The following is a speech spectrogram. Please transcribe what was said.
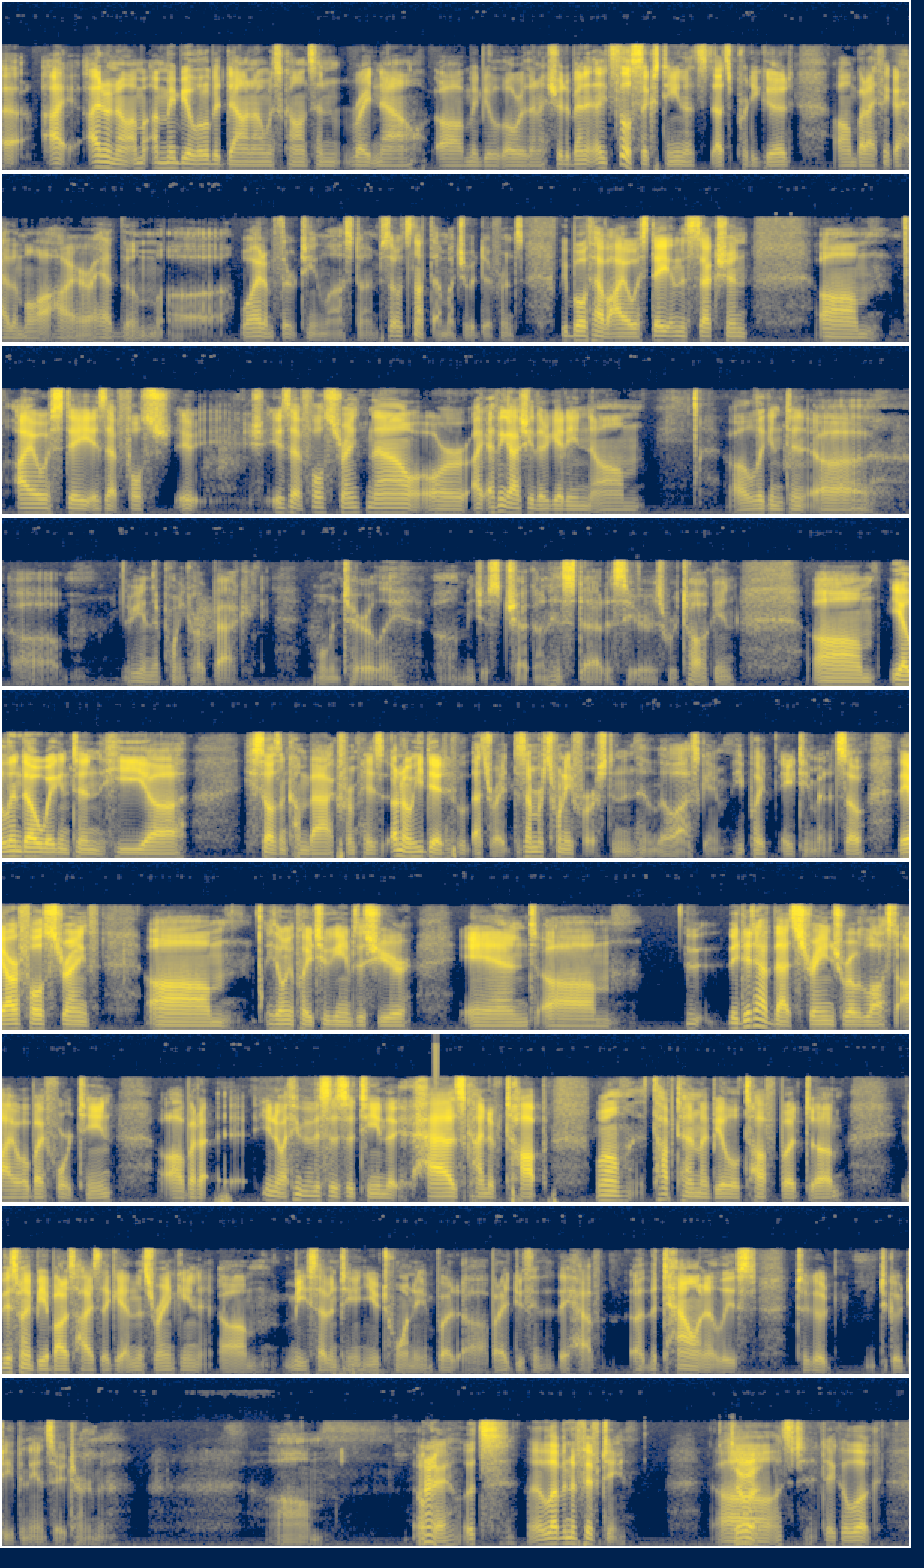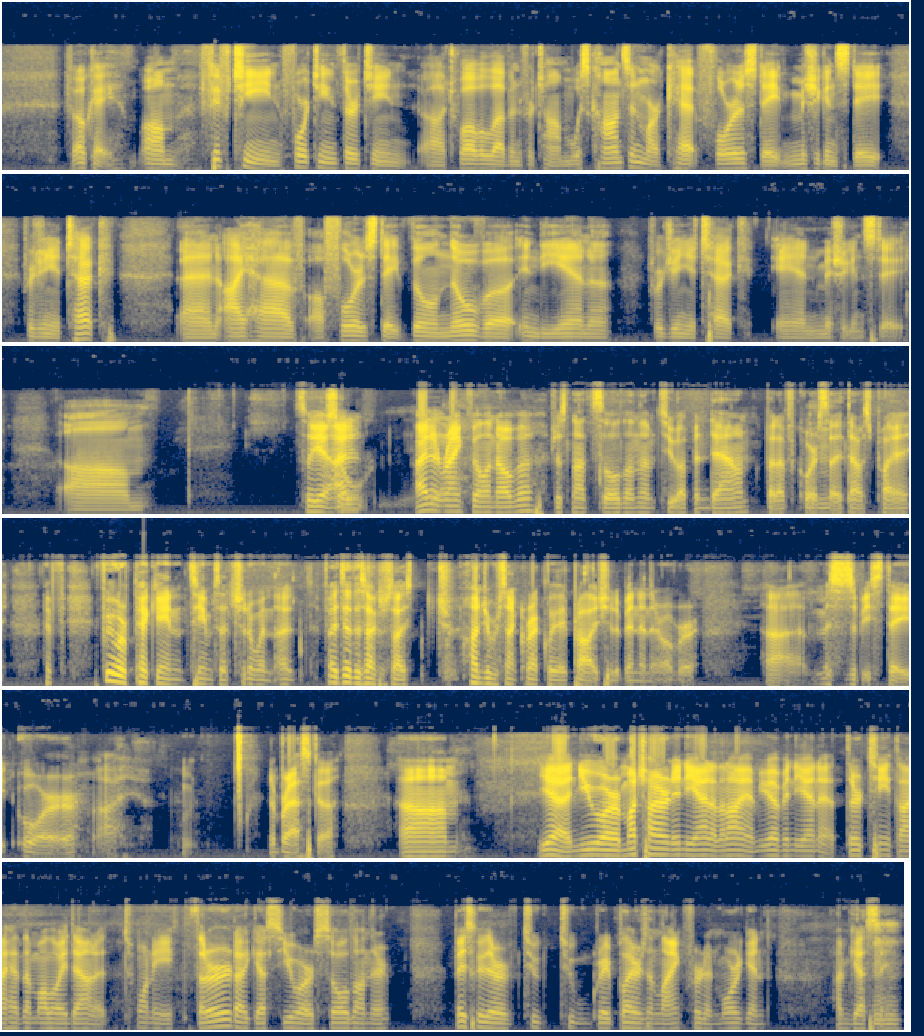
I I don't know. I'm, I'm maybe a little bit down on Wisconsin right now. Uh, maybe lower than I should have been. It's still 16. That's that's pretty good. Um, but I think I had them a lot higher. I had them. Uh, well, I had them 13 last time, so it's not that much of a difference. We both have Iowa State in this section. Um, Iowa State is at full is at full strength now, or I, I think actually they're getting um, uh, Ligonton. Uh, uh, they're getting their point guard back. momentarily. Uh, let me just check on his status here as we're talking. Um, yeah, Lindell Wigginton, he uh, he still hasn't come back from his. Oh no, he did. That's right, December 21st in, the last game. He played 18 minutes, so they are full strength. Um, he's only played two games this year, and um, they did have that strange road loss to Iowa by 14. Uh, but uh, you know, I think that this is a team that has kind of top. Well, top 10 might be a little tough, but um, this might be about as high as they get in this ranking. Um, me 17, and you 20, but uh, but I do think that they have uh, the talent at least to go to go deep in the NCAA tournament. Um, okay, right. let's 11 to 15. Uh, let's t- take a look. Okay, um, 15, 14, 13, uh, 12, 11 for Tom. Wisconsin, Marquette, Florida State, Michigan State, Virginia Tech, and I have uh, Florida State, Villanova, Indiana, Virginia Tech, and Michigan State. Um, so yeah, so, I, I didn't yeah. rank Villanova. Just not sold on them too up and down. But of course, mm-hmm. I, that was probably if if we were picking teams that should have won. Uh, if I did this exercise 100% correctly, they probably should have been in there over uh, Mississippi State or uh, Nebraska. Um, yeah, and you are much higher in Indiana than I am. You have Indiana at 13th. I had them all the way down at 23rd. I guess you are sold on their. Basically, there are two two great players in Langford and Morgan. I'm guessing.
